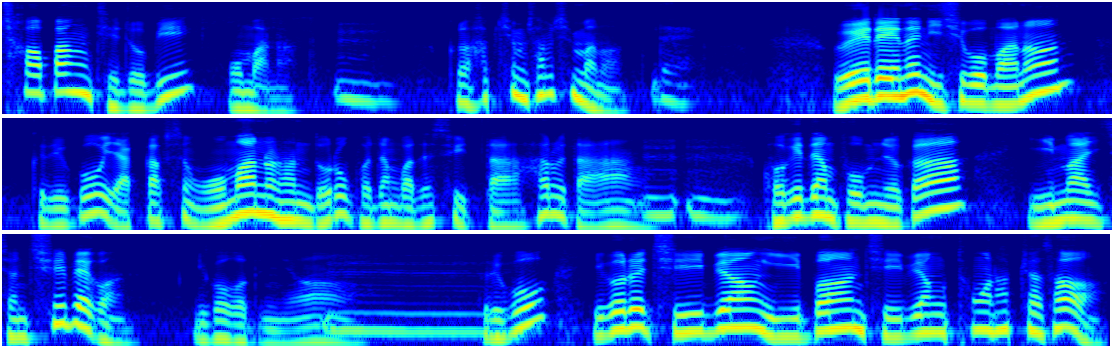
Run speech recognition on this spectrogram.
처방 제조비 5만 원 음. 그럼 합치면 30만 원 네. 외래는 25만 원 그리고 약값은 5만 원 한도로 보장받을 수 있다 하루당 음, 음. 거기에 대한 보험료가 22,700원 이거거든요. 음. 그리고 이거를 질병 입원 질병 통원 합쳐서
